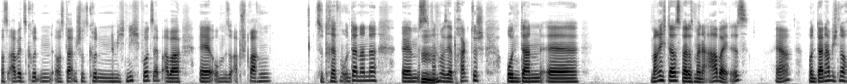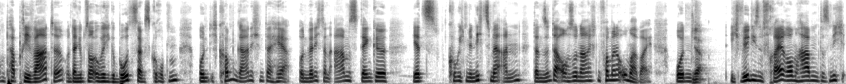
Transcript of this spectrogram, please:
aus Arbeitsgründen, aus Datenschutzgründen nämlich nicht WhatsApp, aber äh, um so Absprachen zu treffen untereinander, ähm, ist das Mhm. manchmal sehr praktisch. Und dann äh, mache ich das, weil das meine Arbeit ist. Ja, und dann habe ich noch ein paar private und dann gibt es noch irgendwelche Geburtstagsgruppen und ich komme gar nicht hinterher. Und wenn ich dann abends denke, jetzt gucke ich mir nichts mehr an, dann sind da auch so Nachrichten von meiner Oma bei. Und ja. ich will diesen Freiraum haben, das nicht,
